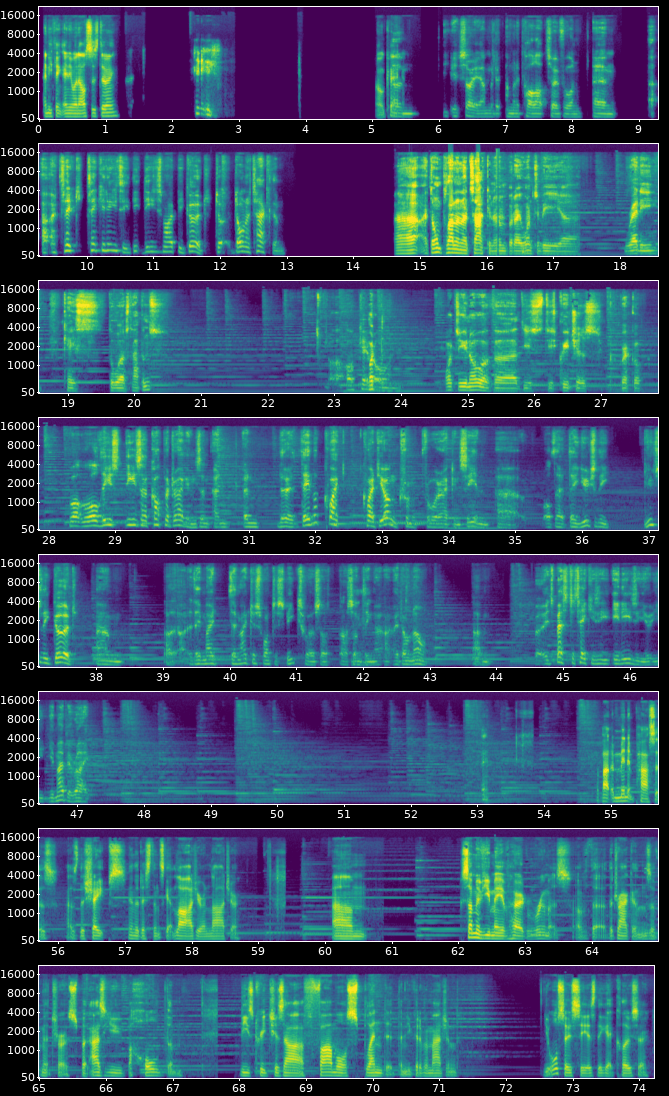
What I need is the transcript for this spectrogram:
Anything anyone else is doing? Okay. Um, sorry, I'm gonna I'm gonna call out to everyone. Um, I, I I- take take it easy. Th- These might be good. D- don't attack them. Uh, I don't plan on attacking them, but I want to be uh, ready in case the worst happens. Okay, What- Rowan. What do you know of uh, these these creatures, Greco? Well, well, these these are copper dragons, and and and they they look quite quite young from from where I can see, and uh, well, they're they're usually usually good. Um, uh, they might they might just want to speak to us or, or something. I, I don't know. Um, but it's best to take it, it easy. You, you you might be right. About a minute passes as the shapes in the distance get larger and larger. Um, some of you may have heard rumors of the, the dragons of Mytros, but as you behold them, these creatures are far more splendid than you could have imagined. You also see as they get closer,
